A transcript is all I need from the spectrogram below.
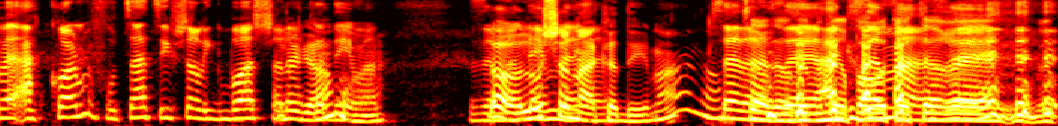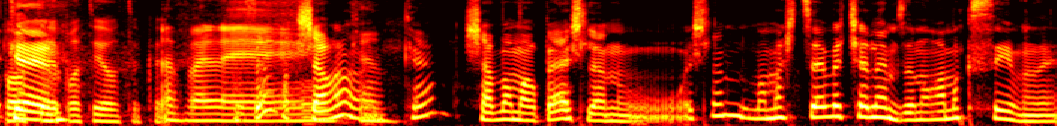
והכל מפוצץ, אי אפשר לקבוע שנה. קדימה. זה לא, לא שנה. קדימה. לא. בסדר, זה הגזמה, יותר, אה, מרפאות כן. אה, פרטיות. אבל... אה, עכשיו, במרפאה יש לנו, יש לנו ממש צוות שלם, זה נורא מקסים. זה-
